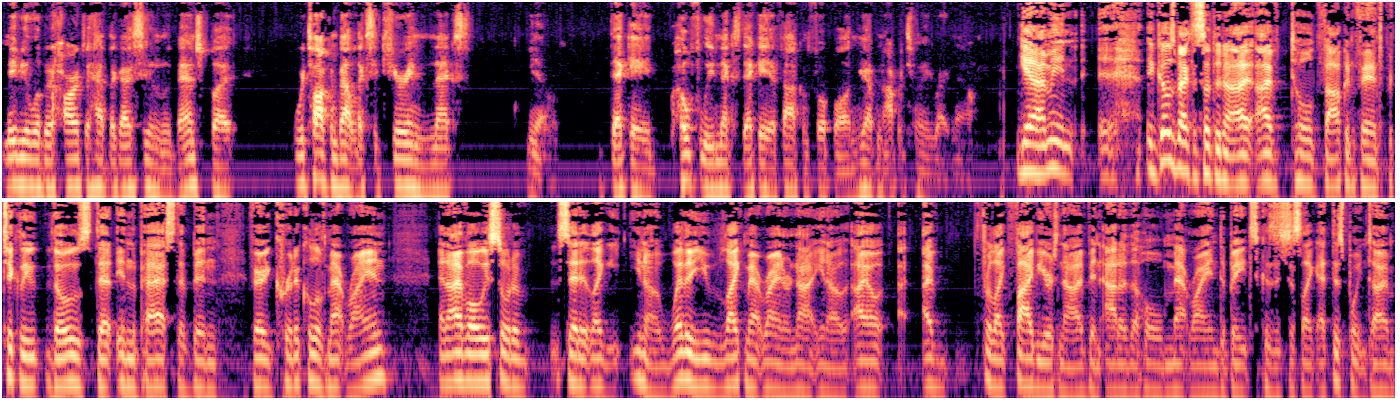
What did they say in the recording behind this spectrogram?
maybe a little bit hard to have the guy sitting on the bench, but we're talking about like securing the next, you know, decade, hopefully next decade of Falcon football, and you have an opportunity right now. Yeah, I mean, it goes back to something I, I've told Falcon fans, particularly those that in the past have been very critical of Matt Ryan, and I've always sort of said it like, you know, whether you like Matt Ryan or not, you know, I I've for like five years now, I've been out of the whole Matt Ryan debates because it's just like at this point in time,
